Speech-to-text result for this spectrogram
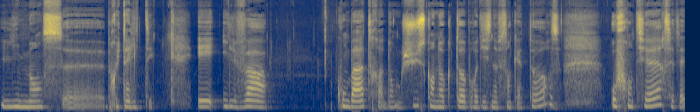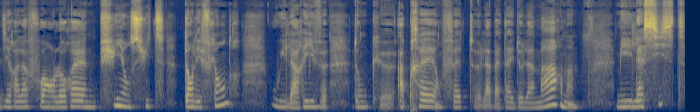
l'immense euh, brutalité. Et il va combattre donc jusqu'en octobre 1914 aux frontières, c'est-à-dire à la fois en Lorraine, puis ensuite dans les Flandres, où il arrive donc euh, après en fait la bataille de la Marne, mais il assiste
